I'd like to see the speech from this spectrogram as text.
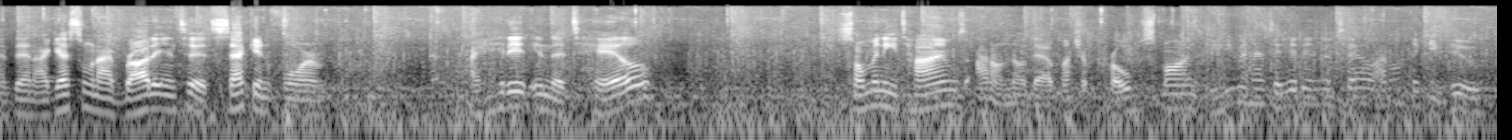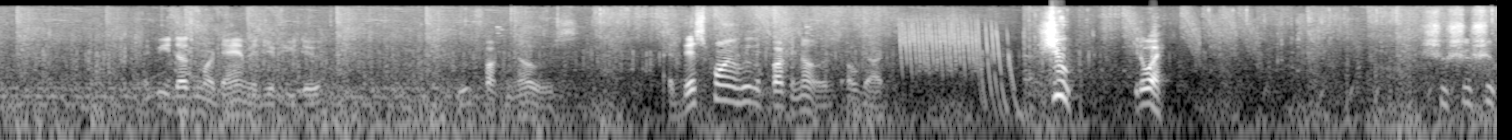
And then I guess when I brought it into its second form, I hit it in the tail so many times. I don't know that a bunch of probes spawn. Do you even have to hit it in the tail? I don't think you do. Maybe it does more damage if you do. Who the fuck knows? At this point, who the fuck knows? Oh god. Shoot! Get away! Shoot, shoot, shoot!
